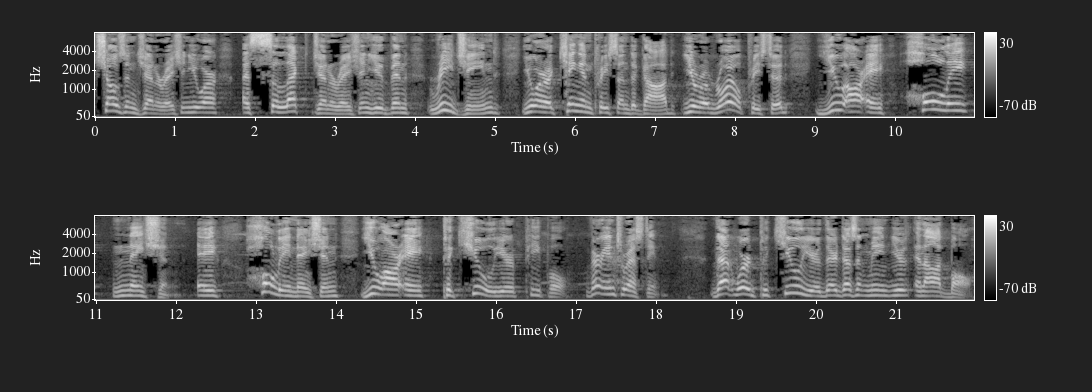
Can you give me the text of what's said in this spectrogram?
chosen generation. You are a select generation. You've been regened. You are a king and priest unto God. You're a royal priesthood. You are a holy nation. A holy nation. You are a peculiar people. Very interesting. That word peculiar there doesn't mean you're an oddball.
